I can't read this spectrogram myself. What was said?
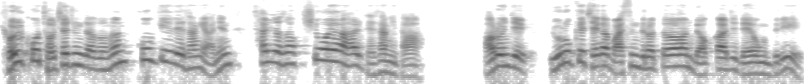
결코 저체중 자돈은 포기의 대상이 아닌 살려서 키워야 할 대상이다. 바로 이제 이렇게 제가 말씀드렸던 몇 가지 내용들이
